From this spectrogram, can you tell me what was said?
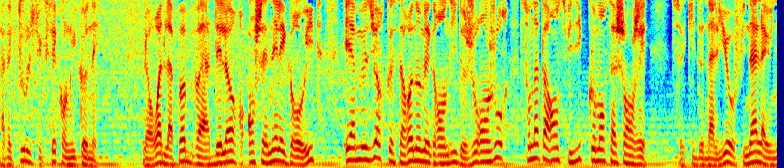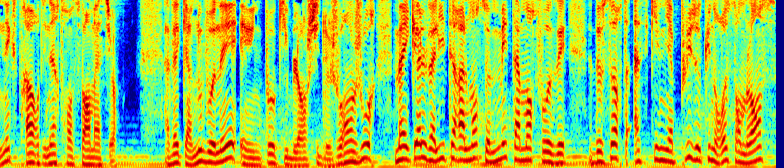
avec tout le succès qu'on lui connaît. Le roi de la pop va dès lors enchaîner les gros hits et à mesure que sa renommée grandit de jour en jour, son apparence physique commence à changer, ce qui donna lieu au final à une extraordinaire transformation. Avec un nouveau-né et une peau qui blanchit de jour en jour, Michael va littéralement se métamorphoser, de sorte à ce qu'il n'y a plus aucune ressemblance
